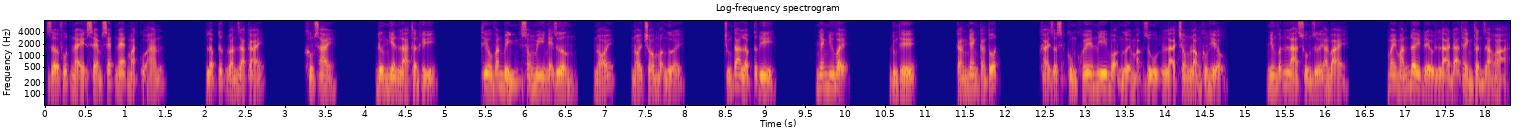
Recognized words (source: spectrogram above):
giờ phút này xem xét nét mặt của hắn. Lập tức đoán ra cái. Không sai. Đương nhiên là thần khí tiêu văn bình song mi nhẹ dương, nói nói cho mọi người. Chúng ta lập tức đi. Nhanh như vậy. Đúng thế. Càng nhanh càng tốt. Khải giật cùng khuê ni bọn người mặc dù là trong lòng không hiểu, nhưng vẫn là xuống dưới an bài. May mắn đây đều là đã thành thần gia hỏa.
